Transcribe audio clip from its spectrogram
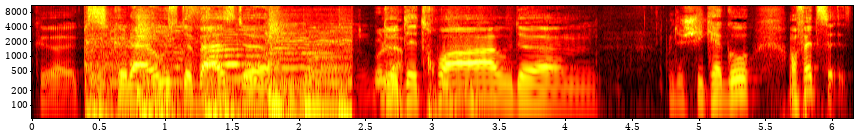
que, que, que la house de base de de. Détroit ou de euh, de Chicago. En fait, c'est-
